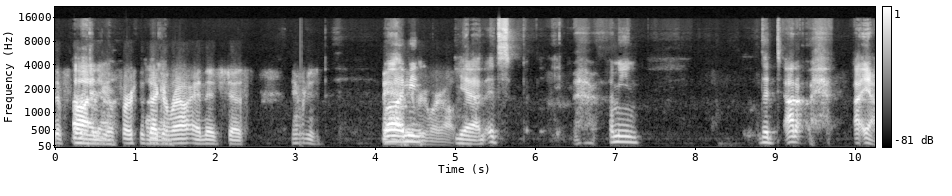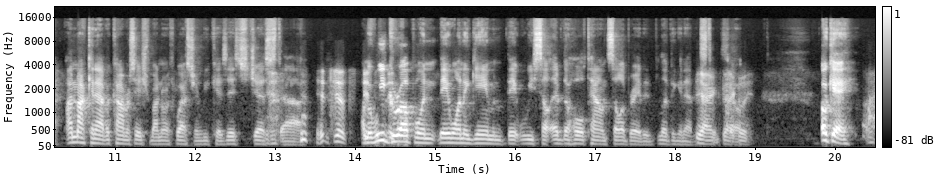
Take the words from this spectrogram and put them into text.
the first, Oh, you know. first and second round, and it's just they were just Well, I mean, everywhere else. yeah, it's. I mean, the I don't. I, yeah, I'm not gonna have a conversation about Northwestern because it's just. Uh, It's just. I mean, we grew up when they won a game and they we cel- the whole town celebrated living in Yeah, Evanston. so- exactly. Okay, All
